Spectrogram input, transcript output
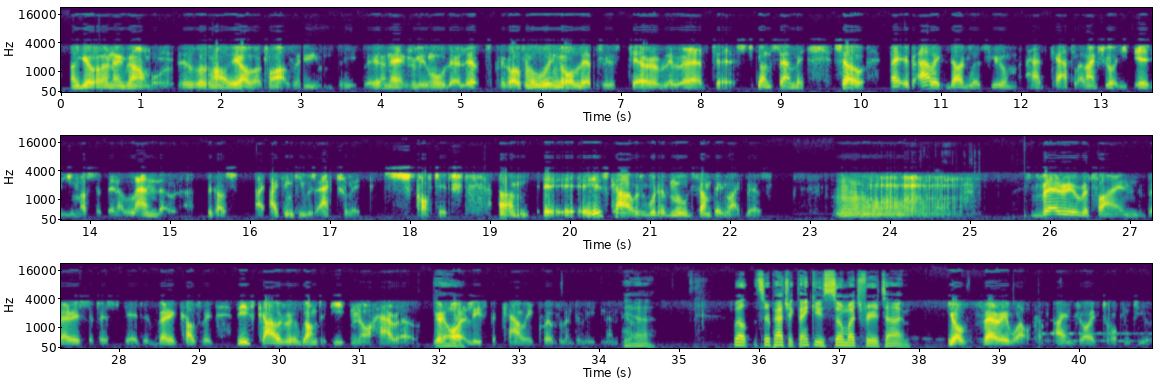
I'll give you an example. This is how the other class in England They actually move their lips because moving your lips is terribly bad taste. You understand me? So uh, if Alec Douglas Hume had cattle, and I'm sure he did, he must have been a landowner because I, I think he was actually Scottish. Um, his cows would have moved something like this. Very refined, very sophisticated, very cultivated. These cows would have gone to Eton or Harrow, you know, or at least the cow equivalent of Eton and Harrow. yeah. Well, Sir Patrick, thank you so much for your time. You're very welcome. I enjoyed talking to you.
